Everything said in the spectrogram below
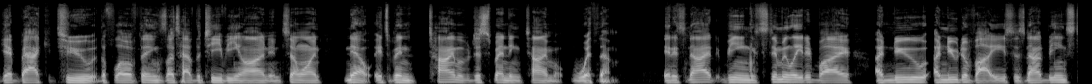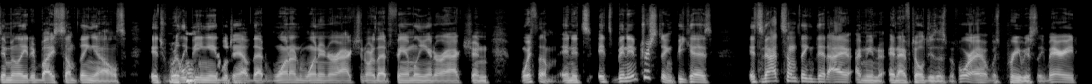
get back to the flow of things let's have the tv on and so on. No it's been time of just spending time with them. And it's not being stimulated by a new a new device it's not being stimulated by something else. It's really being able to have that one-on-one interaction or that family interaction with them. And it's it's been interesting because it's not something that I, I mean, and I've told you this before. I was previously married,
